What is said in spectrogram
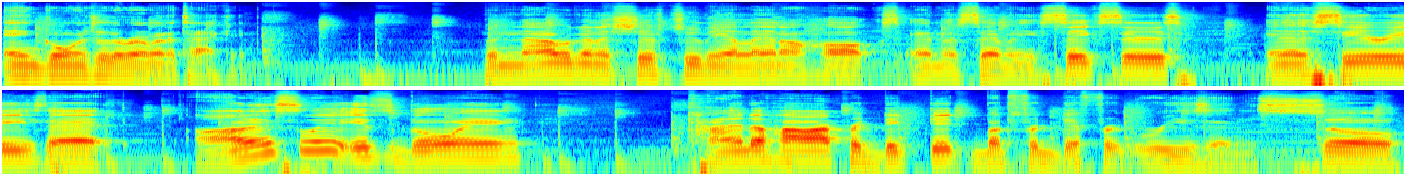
and going to the rim and attacking. But now we're to shift to the Atlanta Hawks and the 76ers in a series that honestly is going kind of how I predicted, but for different reasons. So,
